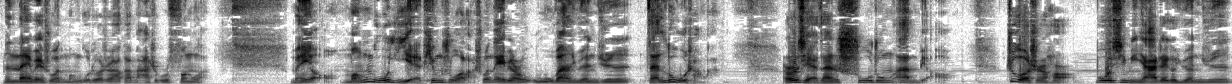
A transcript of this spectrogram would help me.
那那位说：“蒙古这是要干嘛？是不是疯了？”没有，蒙古也听说了，说那边五万援军在路上了。而且咱书中暗表，这时候波西米亚这个援军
